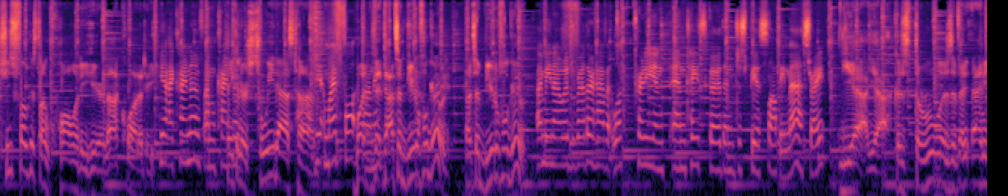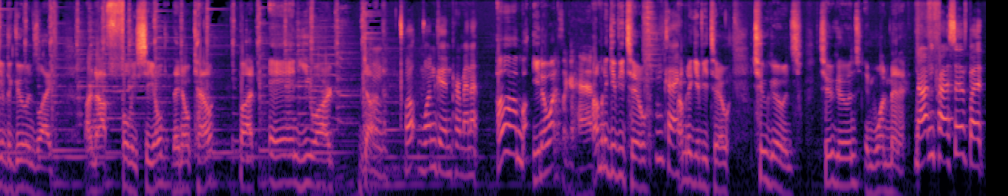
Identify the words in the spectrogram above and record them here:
she's focused on quality here, not quantity. Yeah, I kind of, I'm kind Taking of. Taking her sweet ass time. Yeah, my fault, But Donnie. th- that's a beautiful goon. That's a beautiful goon. I mean, I would rather have it look pretty and, and taste good than just be a sloppy mess, right? Yeah, yeah. Because the rule is if any of the goons like are not fully sealed, they don't count. But and you are done. Well, one goon per minute. Um, you know what? That's like a half. I'm gonna give you two. Okay. I'm gonna give you two. Two goons. Two goons in one minute. Not impressive, but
